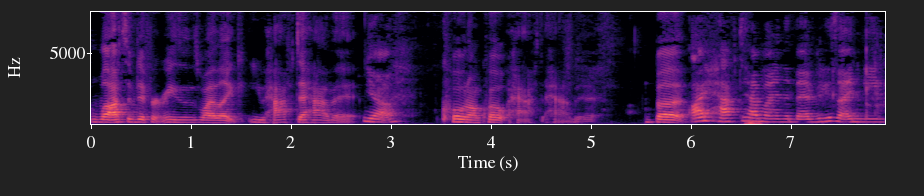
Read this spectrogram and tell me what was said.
lots of different reasons why like you have to have it Yeah, quote unquote have to have it. But I have to have mine in the bed because I need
